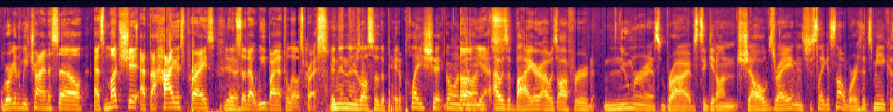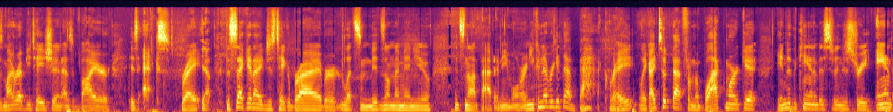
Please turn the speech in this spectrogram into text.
We're gonna be trying to sell as much shit at the highest price, Yeah. and so that we buy at the lowest price. And then there's also the pay to play shit going Oh, on. yes. I was a buyer. I was offered numerous bribes to get on shelves, right? And it's just like, it's not worth it to me because my reputation as a buyer is X, right? Yep. The second I just take a bribe or let some mids on my menu, it's not that anymore. And you can never get that back, right? Like I took that from the black market into the cannabis industry and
